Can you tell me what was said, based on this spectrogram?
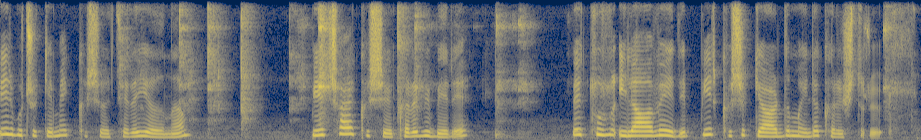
1,5 yemek kaşığı tereyağını, 1 çay kaşığı karabiberi ve tuzu ilave edip bir kaşık yardımıyla karıştırıyoruz.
